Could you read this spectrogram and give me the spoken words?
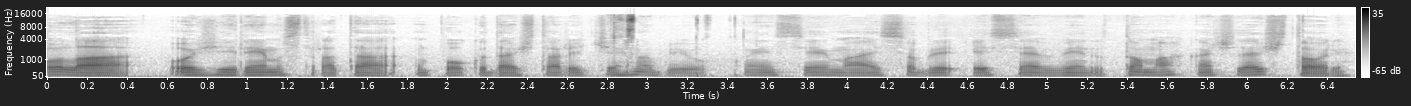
Olá, hoje iremos tratar um pouco da história de Chernobyl, conhecer mais sobre esse evento tão marcante da história.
